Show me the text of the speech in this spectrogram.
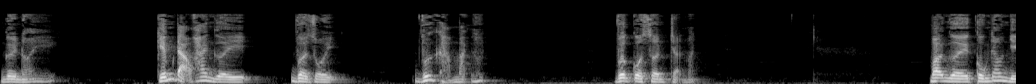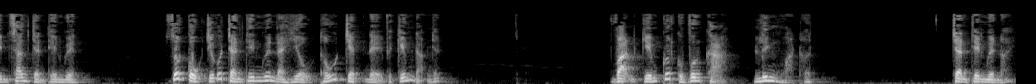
Người nói Kiếm đạo hai người vừa rồi Vương Khả mạnh hơn. Vương Cô Sơn trợn mắt Mọi người cùng nhau nhìn sang Trần Thiên Nguyên. Rốt cục chỉ có Trần Thiên Nguyên là hiểu thấu triệt để về kiếm đạo nhất. Vạn kiếm quyết của Vương Khả Linh hoạt hơn. Trần Thiên Nguyên nói,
